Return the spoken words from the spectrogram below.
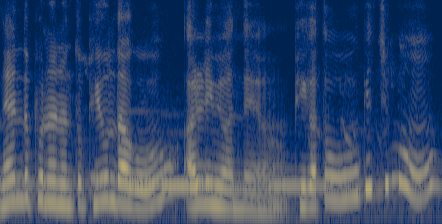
내 핸드폰에는 또 비 온다고 알림이 왔네요. 비가 또 오겠지 뭐.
